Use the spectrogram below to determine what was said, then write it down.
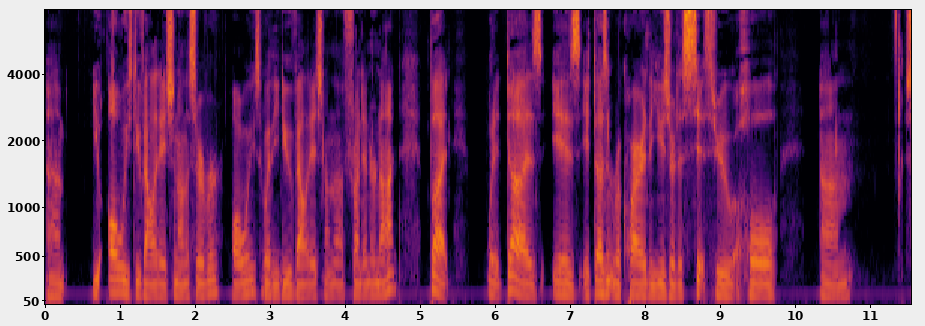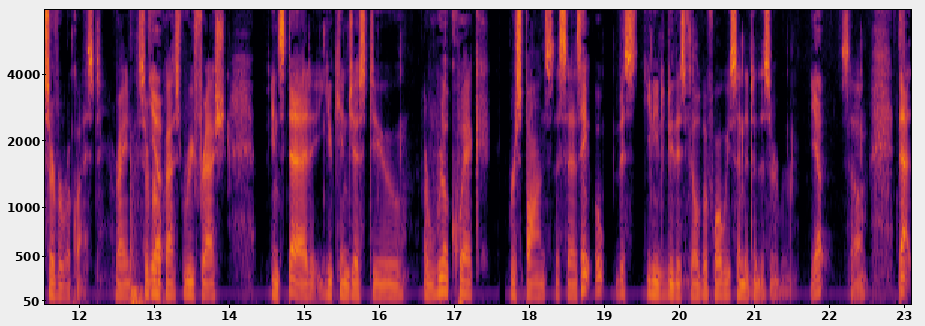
Um, you always do validation on the server, always, whether you do validation on the front end or not. But what it does is it doesn't require the user to sit through a whole um, server request, right? Server Yep. request, refresh. Instead, you can just do a real quick response that says, "Hey, oh, this you need to do this field before we send it to the server." Yep. So that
